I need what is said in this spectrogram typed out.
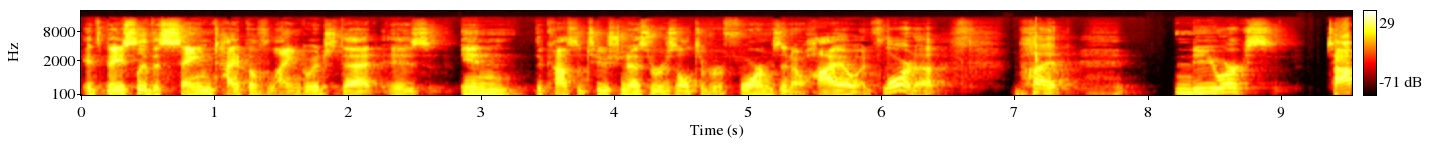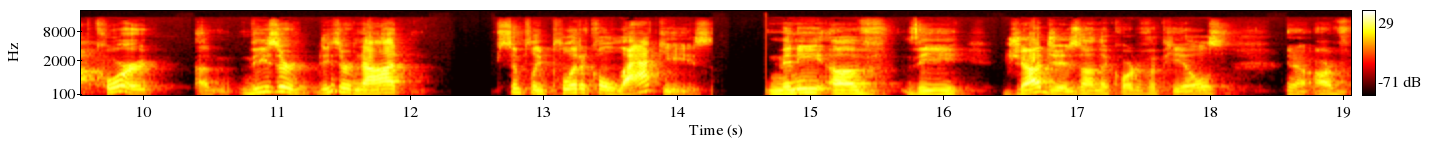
It's basically the same type of language that is in the Constitution as a result of reforms in Ohio and Florida, but New York's top court um, these are these are not simply political lackeys. Many of the judges on the Court of Appeals you know, are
